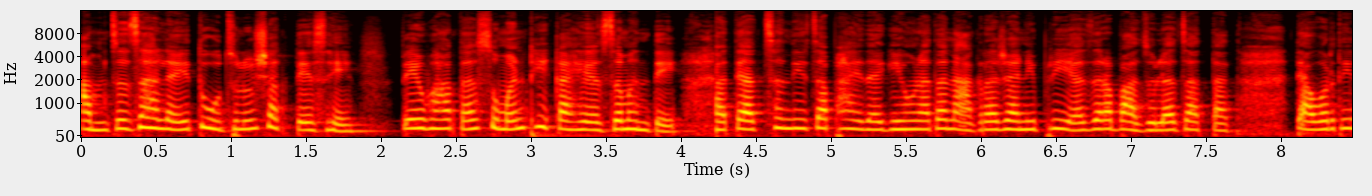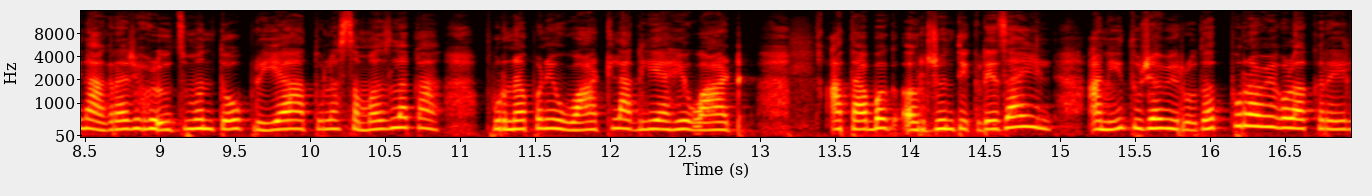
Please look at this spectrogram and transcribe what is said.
आमचं झालंय तू उचलू शकतेस हे. तेव्हा आता सुमन ठीक आहे असं म्हणते. त्याच संधीचा फायदा घेऊन आता नागराज आणि प्रिया जरा बाजूला जातात. त्यावरती नागराज हळूच म्हणतो प्रिया तुला समजलं का? पूर्णपणे वाट लागली आहे वाट. आता बघ अर्जुन तिकडे जाईल आणि तुझ्या विरोधात पुरावे गोळा करेल.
